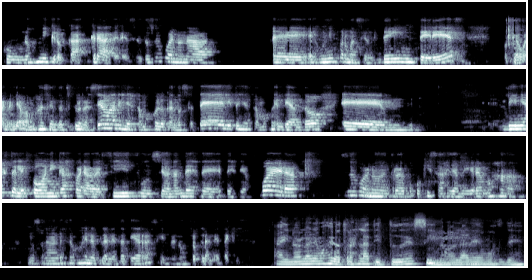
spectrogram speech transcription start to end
con unos microcráteres. Entonces, bueno, nada, es una información de interés porque bueno, ya vamos haciendo exploraciones, ya estamos colocando satélites, ya estamos enviando em, líneas telefónicas para ver si funcionan desde, desde afuera. Entonces, bueno, dentro de poco quizás ya migremos a, no solamente estemos en el planeta Tierra, sino en otro planeta quizás. Ahí no hablaremos de otras latitudes, sino hablaremos de,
